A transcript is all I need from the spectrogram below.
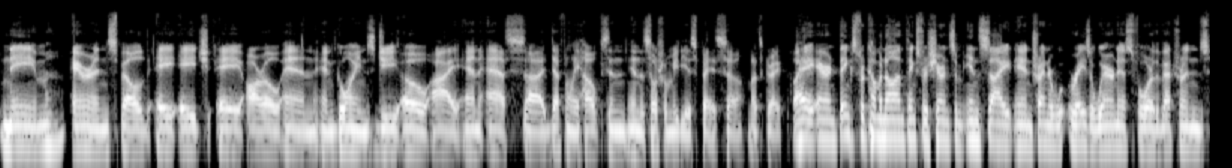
name Aharon spelled A H A R O N and Goins G O I N S uh, definitely helps in in the social media space. So that's great. Well, hey Aharon, thanks for coming on. Thanks for sharing some insight and trying to w- raise awareness for the veterans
